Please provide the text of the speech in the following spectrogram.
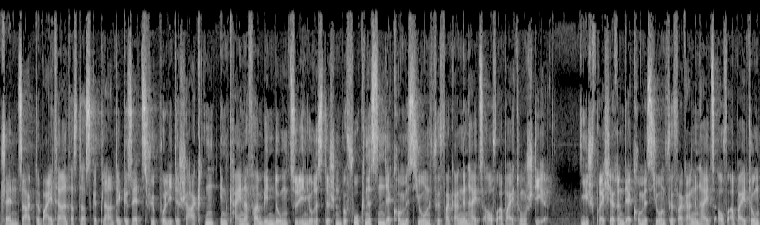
Chen sagte weiter, dass das geplante Gesetz für politische Akten in keiner Verbindung zu den juristischen Befugnissen der Kommission für Vergangenheitsaufarbeitung stehe. Die Sprecherin der Kommission für Vergangenheitsaufarbeitung,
